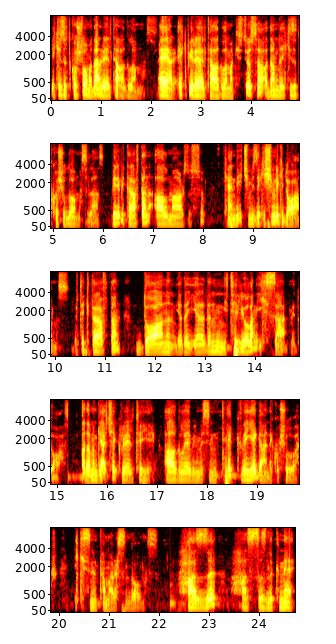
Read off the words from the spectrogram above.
İki zıt koşul olmadan realite algılanmaz. Eğer ek bir realite algılamak istiyorsa adamda iki zıt koşulda olması lazım. Biri bir taraftan alma arzusu, kendi içimizdeki şimdiki doğamız. Öteki taraftan doğanın ya da yaradanın niteliği olan ihsa etme doğası. Adamın gerçek realiteyi algılayabilmesinin tek ve yegane koşulu var. İkisinin tam arasında olması. Hazzı, hassızlık ne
